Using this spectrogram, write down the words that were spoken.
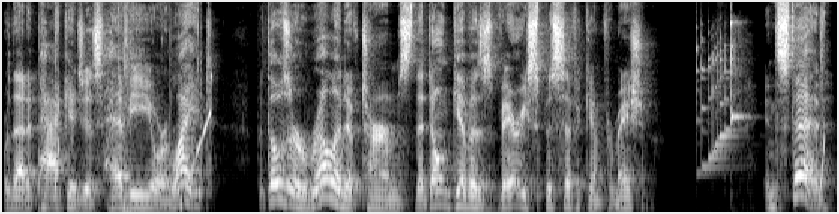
or that a package is heavy or light, but those are relative terms that don't give us very specific information. Instead,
